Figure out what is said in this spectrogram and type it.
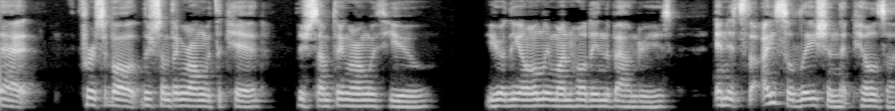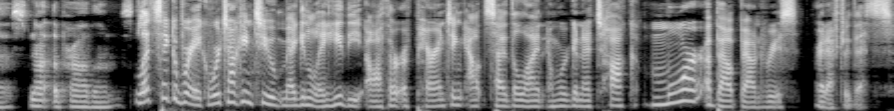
that, first of all, there's something wrong with the kid. There's something wrong with you. You're the only one holding the boundaries. And it's the isolation that kills us, not the problems. Let's take a break. We're talking to Meghan Leahy, the author of Parenting Outside the Line, and we're going to talk more about boundaries right after this.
